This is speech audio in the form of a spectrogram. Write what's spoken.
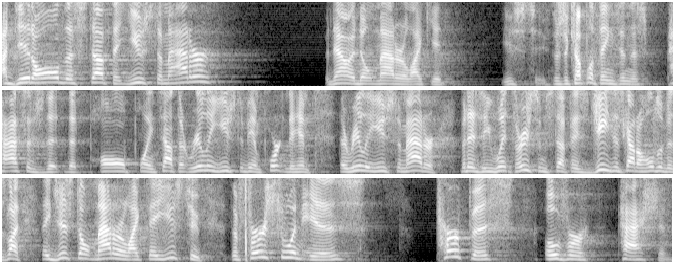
I did all the stuff that used to matter, but now it don't matter like it used to. There's a couple of things in this passage that, that Paul points out that really used to be important to him, that really used to matter. But as he went through some stuff, as Jesus got a hold of his life, they just don't matter like they used to. The first one is purpose over passion.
